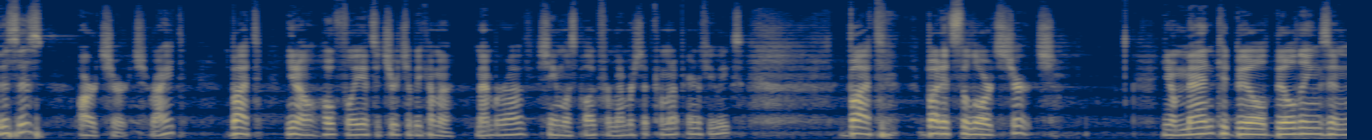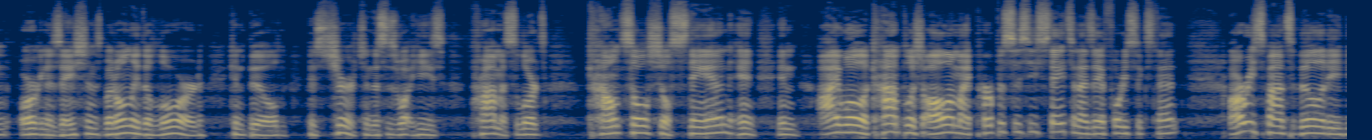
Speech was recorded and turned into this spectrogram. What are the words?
This is our church, right? But, you know, hopefully it's a church you'll become a member of. Shameless plug for membership coming up here in a few weeks. But but it's the Lord's church. You know, men could build buildings and organizations, but only the Lord can build his church. And this is what he's promised. The Lord's counsel shall stand, and, and I will accomplish all of my purposes, he states in Isaiah 46 10. Our responsibility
